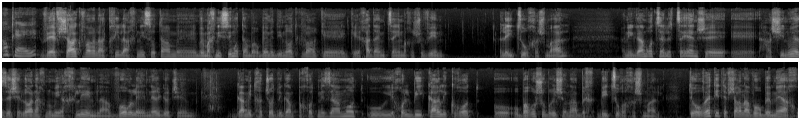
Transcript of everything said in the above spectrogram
אוקיי. Okay. ואפשר כבר להתחיל להכניס אותם, אה, ומכניסים אותם בהרבה מדינות כבר, כ- כאחד האמצעים החשובים לייצור חשמל. אני גם רוצה לציין שהשינוי הזה שלא אנחנו מייחלים לעבור לאנרגיות שהן גם מתחדשות וגם פחות מזהמות, הוא יכול בעיקר לקרות, או, או בראש ובראשונה, בייצור החשמל. תאורטית אפשר לעבור ב-100%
